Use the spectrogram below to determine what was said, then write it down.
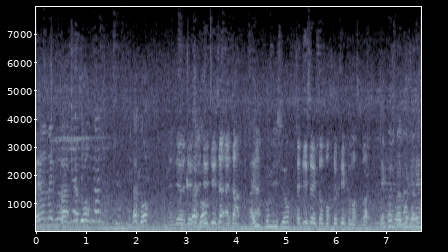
ah, d'accord. D'accord. déjà, déjà, D'accord. attends, À une condition. t'as déjà avec ton porte-clés, comment ça va Écoute, moi j'ai rien.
